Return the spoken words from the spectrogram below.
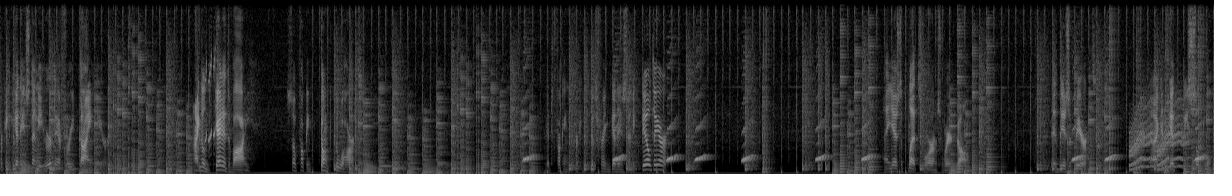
freaking get instantly hurt every time here. I don't get it why. So fucking dunk too hard. Get fucking freaking get freaking get instantly killed here. And yes, the platforms were gone. They disappeared. And I can get be softlocked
